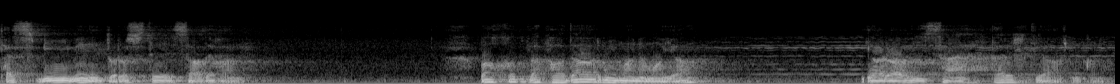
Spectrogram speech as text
تصمیم درست صادقان. با خود وفادار میمانم آیا؟ یا راهی سهلتر اختیار می‌کنم؟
